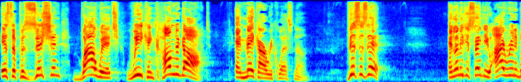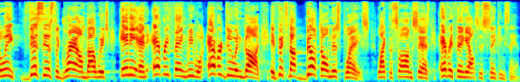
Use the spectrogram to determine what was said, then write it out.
is the position by which we can come to God and make our requests known. This is it. And let me just say to you, I really believe this is the ground by which any and everything we will ever do in God, if it's not built on this place, like the song says, everything else is sinking sand.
